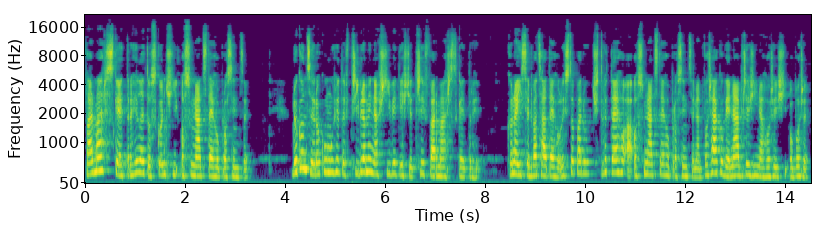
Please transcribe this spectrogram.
Farmářské trhy letos skončí 18. prosince. Do konce roku můžete v Příbrami navštívit ještě tři farmářské trhy. Konají se 20. listopadu, 4. a 18. prosince na Dvořákově nábřeží na Hořejší oboře.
